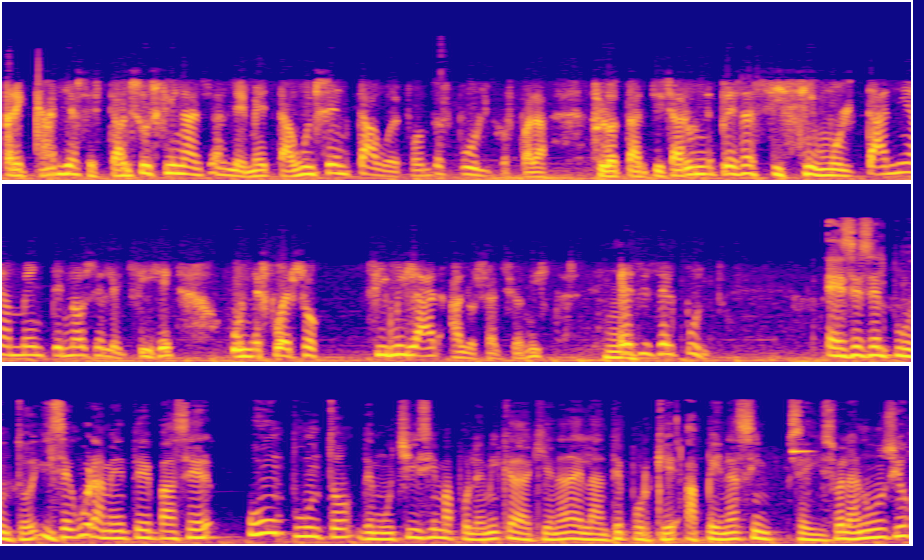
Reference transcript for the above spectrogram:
precarias están sus finanzas, le meta un centavo de fondos públicos para flotantizar una empresa si simultáneamente no se le exige un esfuerzo similar a los accionistas. Mm. Ese es el punto. Ese es el punto y seguramente va a ser un punto de muchísima polémica de aquí en adelante porque apenas se hizo el anuncio,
